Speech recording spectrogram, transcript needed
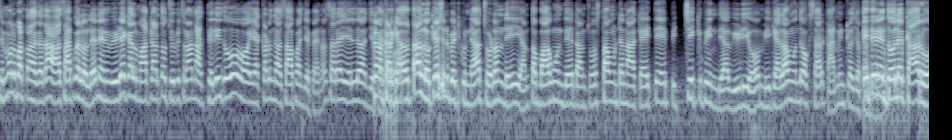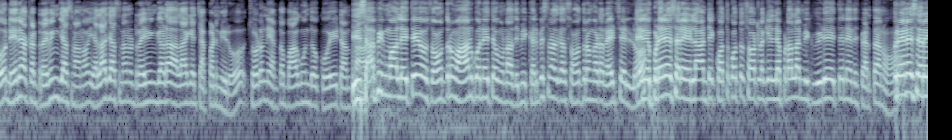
సింబల్ పడుతున్నారు కదా ఆ షాప్ గలలో నేను వీడియో కాల్ మాట్లాడుతూ చూపించాను నాకు తెలీదు ఎక్కడుంది ఆ షాప్ అని చెప్పాను. సరే వెళ్ళు అని చెప్పి అక్కడికి వెళ్తా లొకేషన్ పెట్టుకున్నా చూడండి ఎంత బాగుంది. దాన్ని చూస్తా ఉంటే నాకైతే పిచ్చెక్కిపోయింది ఆ వీడియో. మీకు ఎలా ఉందో ఒకసారి కామెంట్ లో చెప్పండి. అయితే నేను తోలే కారు నేనే అక్కడ డ్రైవింగ్ చేస్తున్నాను. ఎలా చేస్తున్నాను డ్రైవింగ్ కూడా అలాగే చెప్పండి మీరు. చూడండి ఎంత బాగుందో కోయేట్ అంతా. ఈ షాపింగ్ మాల్ అయితే సముద్రం ఆనుకొని అయితే ఉన్నది. మీకు కనిపిస్తున్నది కదా సముద్రం కూడా రైట్ సైడ్లో. నేను ఎప్పుడైనా సరే ఇలాంటి కొత్త కొత్త చోట్లకి వెళ్ళినప్పుడల్లా మీకు వీడియో అయితే నేను పెడతాను. ఎప్పుడైనా సరే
